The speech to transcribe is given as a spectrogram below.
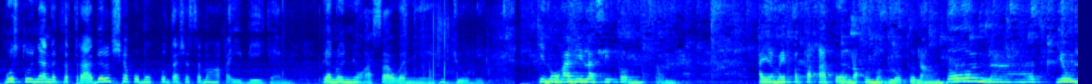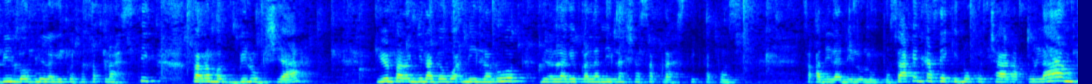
gusto niya nagta-travel siya, pumupunta siya sa mga kaibigan. Ganon yung asawa ni Julie. Kinuha nila si Tonton. Kaya may pagkakataon ako magluto ng donut. Yung bilog, nilagay ko siya sa plastic para magbilog siya. Yun palang ginagawa nila Ruth. Nilalagay pala nila siya sa plastic tapos sa kanila niluluto. Sa akin kasi kinukutsara ko lang.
